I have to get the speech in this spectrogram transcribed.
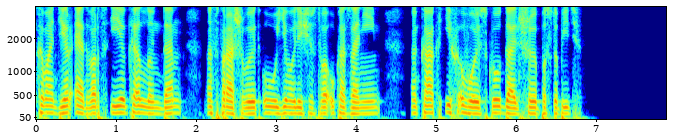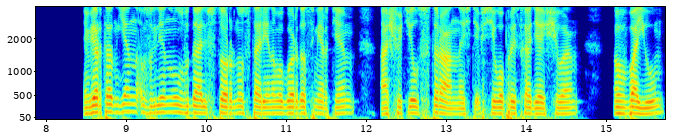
командир Эдвардс и Келлунда спрашивают у Его Величества указаний, как их войску дальше поступить». Вертанген взглянул вдаль в сторону старинного города смерти, ощутил странность всего происходящего. В бою,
